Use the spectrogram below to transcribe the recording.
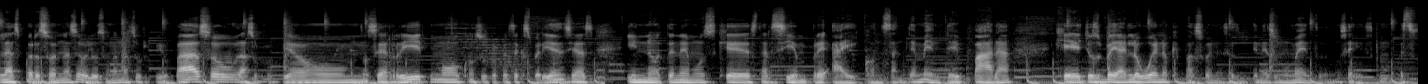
las personas evolucionan a su propio paso, a su propio, no sé, ritmo, con sus propias experiencias y no tenemos que estar siempre ahí constantemente para que ellos vean lo bueno que pasó en esos, en esos momentos. No sé, es como, es,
